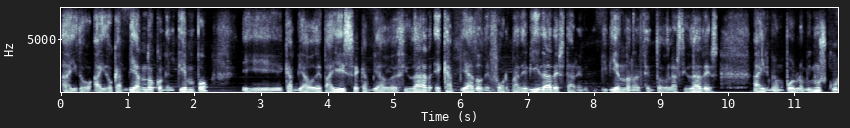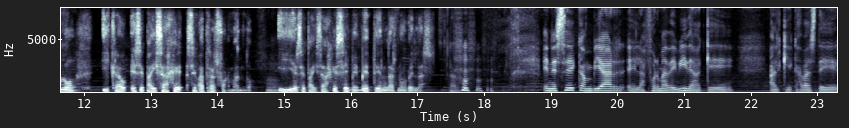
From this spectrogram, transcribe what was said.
ha ido, ha ido cambiando con el tiempo y he cambiado de país, he cambiado de ciudad, he cambiado de forma de vida, de estar viviendo en el centro de las ciudades a irme a un pueblo minúsculo mm. y claro, ese paisaje se va transformando mm. y ese paisaje se me mete en las novelas. en ese cambiar eh, la forma de vida que al que acabas de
